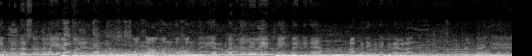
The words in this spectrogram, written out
ಈ ಪ್ರದರ್ಶನದಲ್ಲಿ ಏನಪ್ಪ ಅಂದರೆ ಒಂದು ಒಂದು ಒಂದು, ಎರಡು ಮಧ್ಯದಲ್ಲಿ ಲೈನ್ ಪೈಪ್ ಲೈನ್ ಇದೆ ಆ ಕಡೆ ಈ ಕಡೆ ಗಿಡಗಳು ಹಾಕೋರೆ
